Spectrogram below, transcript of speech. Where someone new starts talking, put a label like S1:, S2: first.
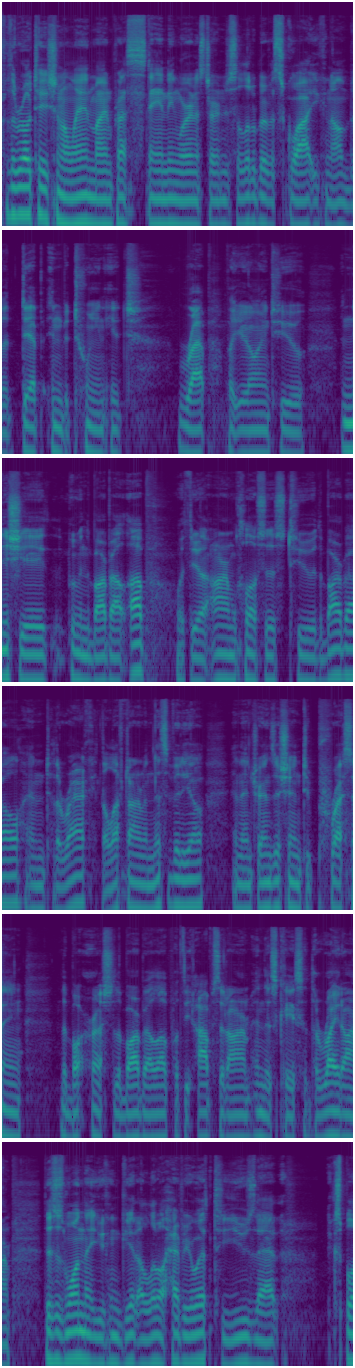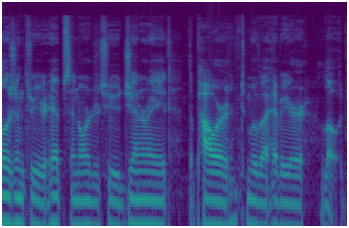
S1: For the rotational landmine press standing, we're going to start in just a little bit of a squat. You can have a dip in between each rep, but you're going to initiate moving the barbell up with your arm closest to the barbell and to the rack, the left arm in this video, and then transition to pressing the rest of the barbell up with the opposite arm, in this case, the right arm. This is one that you can get a little heavier with to use that explosion through your hips in order to generate the power to move a heavier load.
